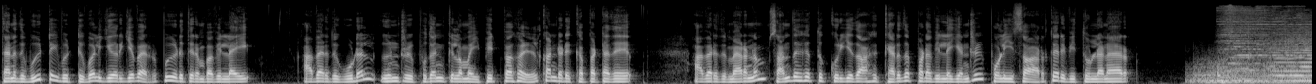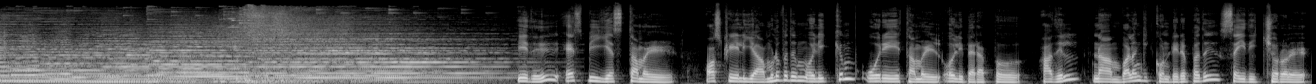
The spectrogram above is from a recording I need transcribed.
தனது வீட்டை விட்டு வெளியேறியவர் வீடு திரும்பவில்லை. அவரது உடல் இன்று புதன்கிழமை பிற்பகல் கண்டெடுக்கப்பட்டது. அவரது மரணம் சந்தேகத்துக்குரியதாக கருதப்படவில்லை என்று போலீசார் தெரிவித்துள்ளனர். இது எஸ்பிஎஸ் தமிழ். ஆஸ்திரேலியா முழுவதும் ஒலிக்கும் ஒரே தமிழ் ஒலிபரப்பு. அதில் நாம் வழங்கிக் கொண்டிருப்பது செய்திச் சுருள்.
